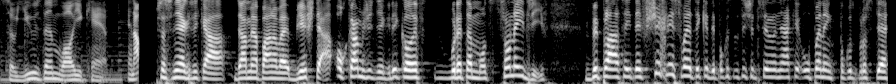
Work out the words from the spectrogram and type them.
So use them while you can. Přesně jak říká, dámy a pánové, běžte a okamžitě, kdykoliv budete moct, co nejdřív, vyplácejte všechny svoje tikety, pokud jste si šetřili na nějaký opening, pokud prostě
